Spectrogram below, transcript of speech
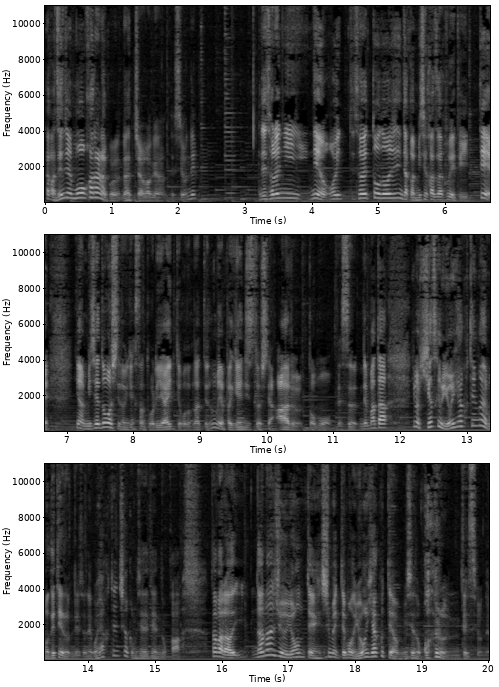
だから全然儲からなくなっちゃうわけなんですよね。で、それにね、置いて、それと同時に、だから店数が増えていって、いや、店同士のお客さん取り合いってことになってるのもやっぱり現実としてあると思うんです。で、また、今気がつくと400点ぐらいも出てるんですよね。500点近く店出てるのか。だから、74点占めても400点は店残るんですよね。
